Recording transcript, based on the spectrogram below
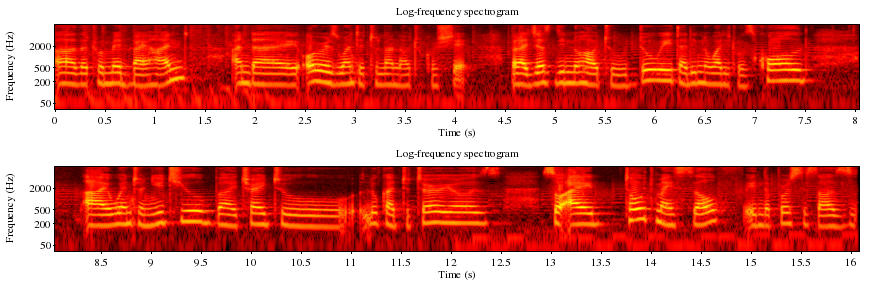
uh, that were made by hand, and I always wanted to learn how to crochet, but I just didn't know how to do it. I didn't know what it was called. I went on YouTube. I tried to look at tutorials. So I taught myself in the process. I was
